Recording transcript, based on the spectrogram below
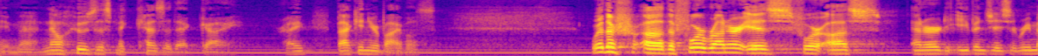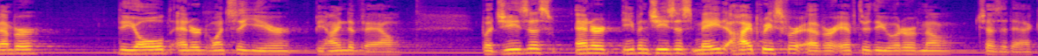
Amen. Now, who's this Melchizedek guy? Right? Back in your Bibles. Whether uh, the forerunner is for us entered even Jesus. Remember, the old entered once a year behind the veil. But Jesus entered, even Jesus made a high priest forever after the order of Melchizedek.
